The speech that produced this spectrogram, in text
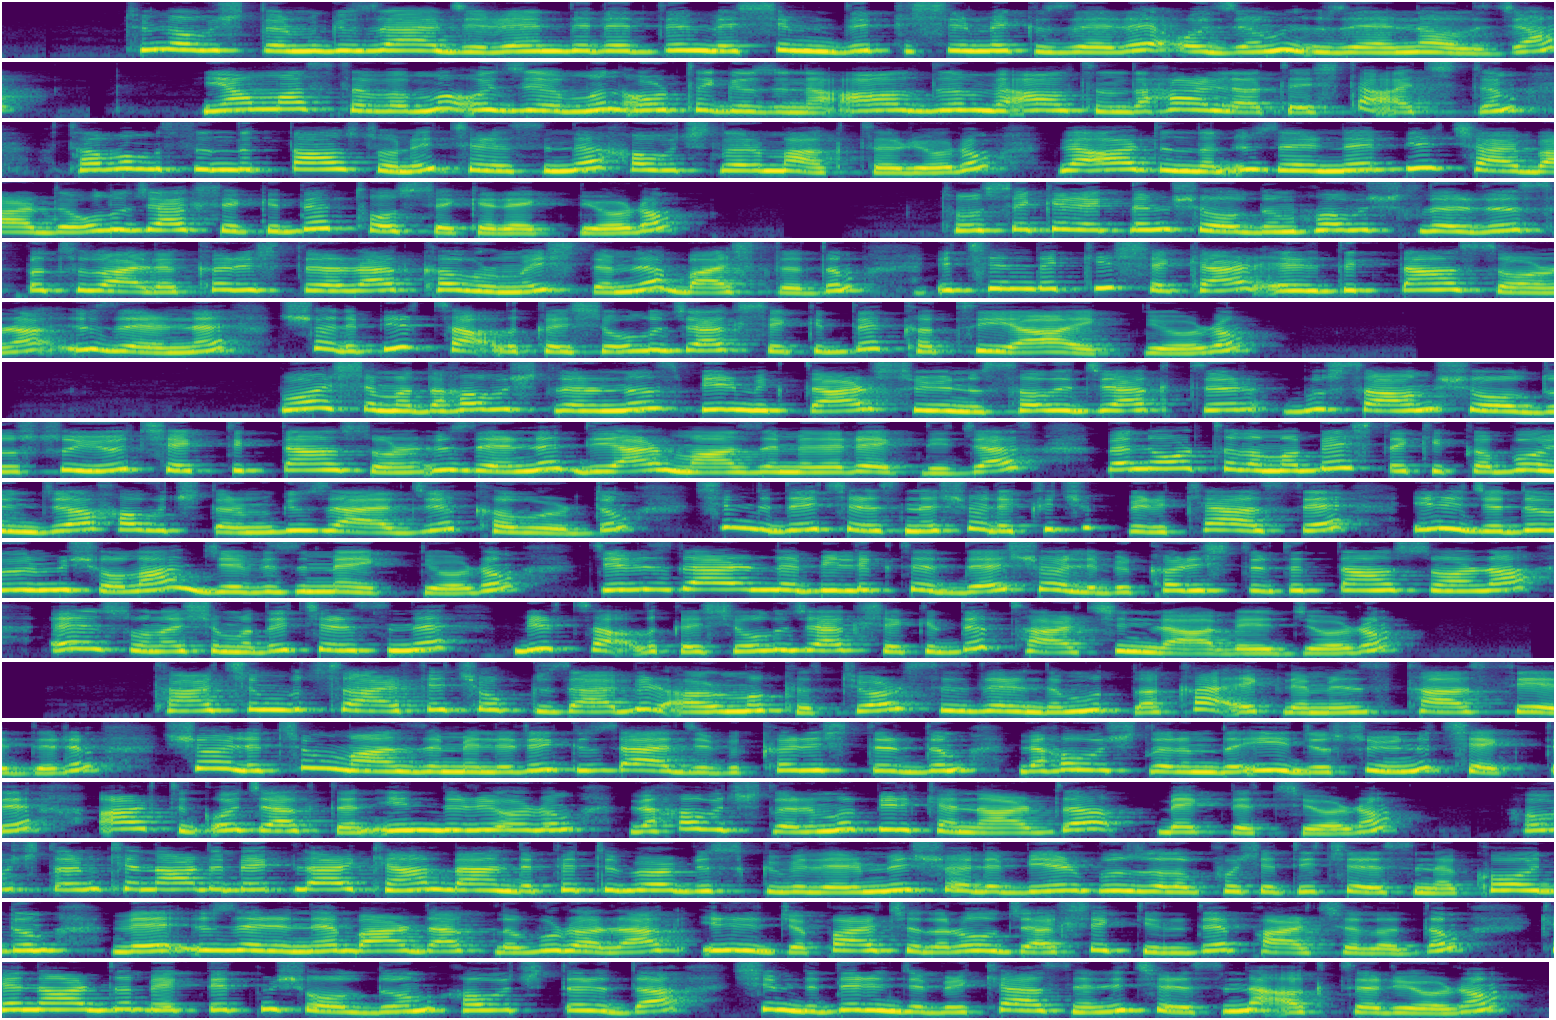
Tüm havuçlarımı güzelce rendeledim ve şimdi pişirmek üzere ocağımın üzerine alacağım. Yanmaz tavamı ocağımın orta gözüne aldım ve altını da harlı ateşte açtım. Tavam ısındıktan sonra içerisine havuçlarımı aktarıyorum ve ardından üzerine bir çay bardağı olacak şekilde toz şeker ekliyorum. Toz şeker eklemiş olduğum havuçları spatula ile karıştırarak kavurma işlemine başladım. İçindeki şeker eridikten sonra üzerine şöyle bir tatlı kaşığı olacak şekilde katı yağ ekliyorum. Bu aşamada havuçlarınız bir miktar suyunu salacaktır. Bu salmış olduğu suyu çektikten sonra üzerine diğer malzemeleri ekleyeceğiz. Ben ortalama 5 dakika boyunca havuçlarımı güzelce kavurdum. Şimdi de içerisine şöyle küçük bir kase irice dövülmüş olan cevizimi ekliyorum. Cevizlerle birlikte de şöyle bir karıştırdıktan sonra en son aşamada içerisine bir tatlı kaşığı olacak şekilde tarçın ilave ediyorum. Tarçın bu tarife çok güzel bir aroma katıyor. Sizlerin de mutlaka eklemenizi tavsiye ederim. Şöyle tüm malzemeleri güzelce bir karıştırdım ve havuçlarım da iyice suyunu çekti. Artık ocaktan indiriyorum ve havuçlarımı bir kenarda bekletiyorum. Havuçlarım kenarda beklerken ben de petibör bisküvilerimi şöyle bir buzdolabı poşeti içerisine koydum ve üzerine bardakla vurarak irice parçalar olacak şekilde parçaladım. Kenarda bekletmiş olduğum havuçları da şimdi derince bir kasenin içerisine aktarıyorum.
